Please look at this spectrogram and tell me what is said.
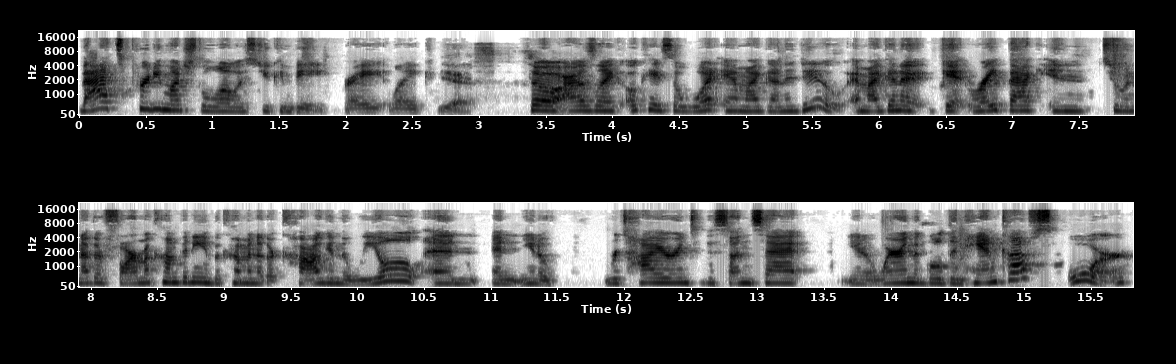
that's pretty much the lowest you can be, right? Like, yes. So I was like, okay, so what am I going to do? Am I going to get right back into another pharma company and become another cog in the wheel and and you know retire into the sunset, you know, wearing the golden handcuffs or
